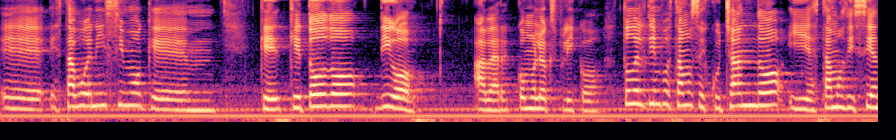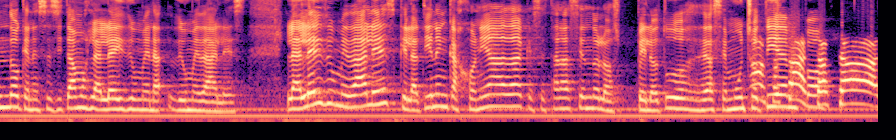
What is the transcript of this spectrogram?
eh, está buenísimo que, que, que todo, digo, a ver, ¿cómo lo explico? Todo el tiempo estamos escuchando y estamos diciendo que necesitamos la ley de, humedales. La ley de humedales que la tienen cajoneada, que se están haciendo los pelotudos desde hace mucho tiempo. Ya,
